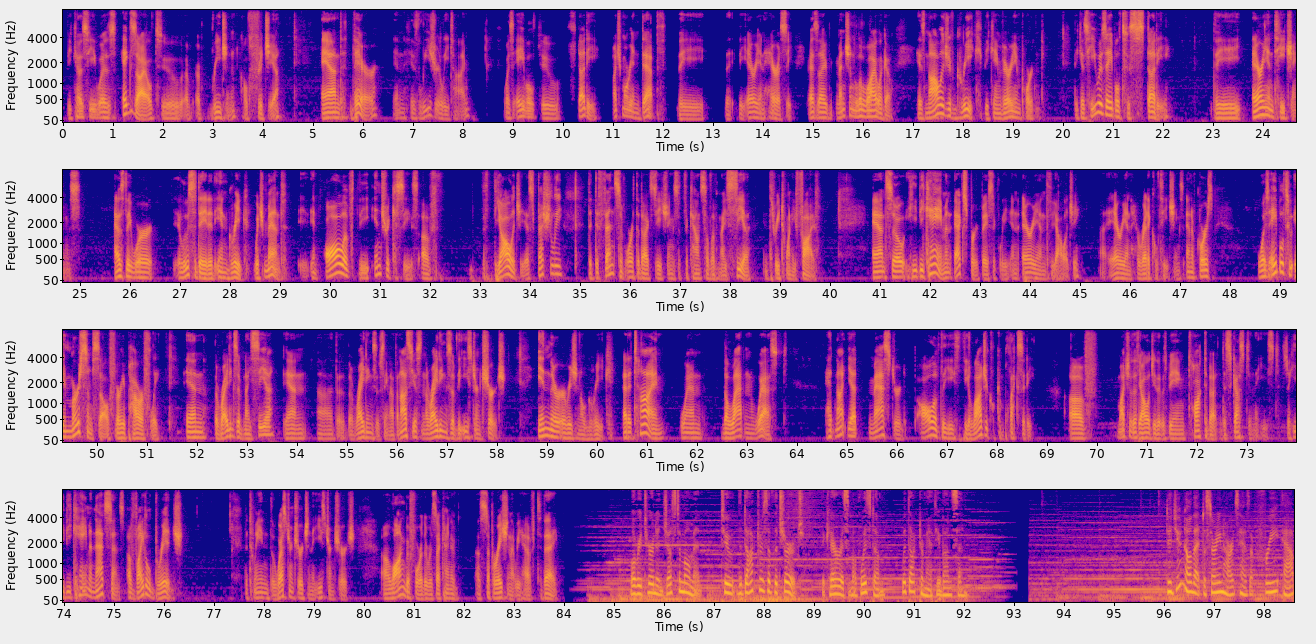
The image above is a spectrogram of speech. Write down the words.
because he was exiled to a, a region called Phrygia, and there, in his leisurely time, was able to study much more in depth the, the, the Arian heresy. As I mentioned a little while ago, his knowledge of Greek became very important because he was able to study the Arian teachings as they were elucidated in Greek, which meant in all of the intricacies of the theology, especially the defense of Orthodox teachings at the Council of Nicaea in 325. And so he became an expert, basically, in Arian theology, uh, Arian heretical teachings, and of course, was able to immerse himself very powerfully in the writings of Nicaea, in uh, the, the writings of St. Athanasius and the writings of the Eastern Church in their original Greek at a time when the Latin West had not yet mastered all of the theological complexity of much of the theology that was being talked about and discussed in the East. So he became, in that sense, a vital bridge between the Western Church and the Eastern Church, uh, long before there was that kind of uh, separation that we have today. We'll return in just a moment to The Doctors of the Church, the Charism of Wisdom, with Dr. Matthew Bunson. Did you know that Discerning Hearts has a free app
